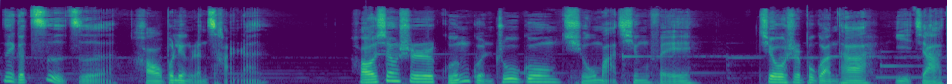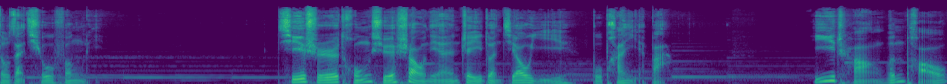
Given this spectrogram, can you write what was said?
那个“字”字好不令人惨然，好像是滚滚诸公裘马轻肥，就是不管他一家都在秋风里。其实同学少年这一段交谊不攀也罢。衣裳温袍，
